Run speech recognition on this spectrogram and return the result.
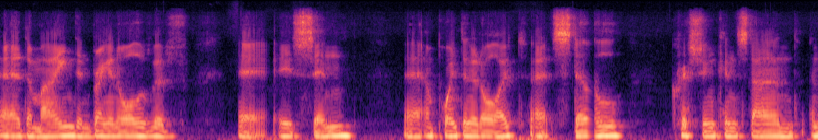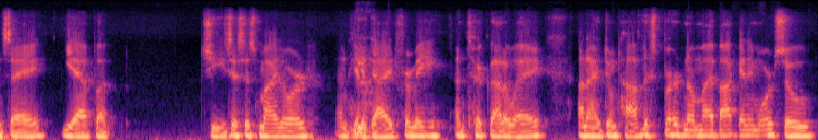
uh, to mind and bringing all of his, uh, his sin uh, and pointing it all out. Uh, still, Christian can stand and say, "Yeah, but Jesus is my Lord, and He Yeah. died for me and took that away, and I don't have this burden on my back anymore." So,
